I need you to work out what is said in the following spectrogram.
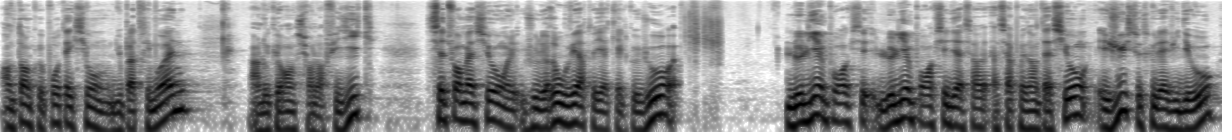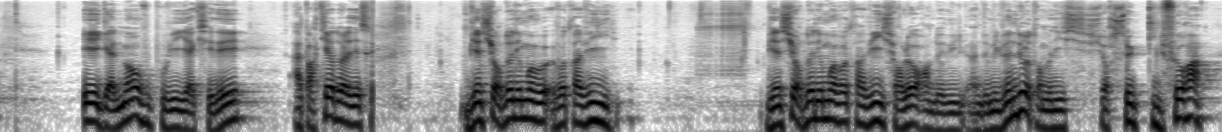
en tant que protection du patrimoine, en l'occurrence sur l'or physique. Cette formation, je l'ai réouverte il y a quelques jours. Le lien pour accéder, à, sa, présentation est juste sous la vidéo. Et également, vous pouvez y accéder à partir de la description. Bien sûr, donnez-moi votre avis. Bien sûr, donnez-moi votre avis sur l'or en, 2022, autrement dit sur ce qu'il fera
